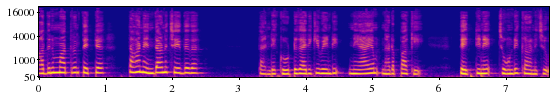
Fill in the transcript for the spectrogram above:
അതിനു മാത്രം തെറ്റ് താൻ എന്താണ് ചെയ്തത്? തന്റെ കൂട്ടുകാരിക്ക് വേണ്ടി ന്യായം നടപ്പാക്കി തെറ്റിനെ ചൂണ്ടിക്കാണിച്ചു.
